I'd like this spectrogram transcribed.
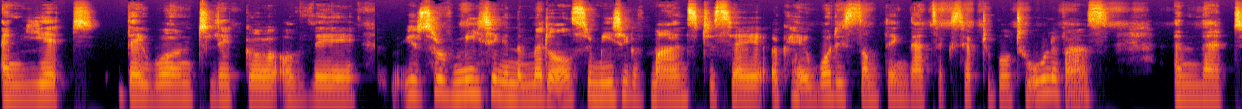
and yet they won't let go of their you're sort of meeting in the middle so meeting of minds to say okay what is something that's acceptable to all of us and that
